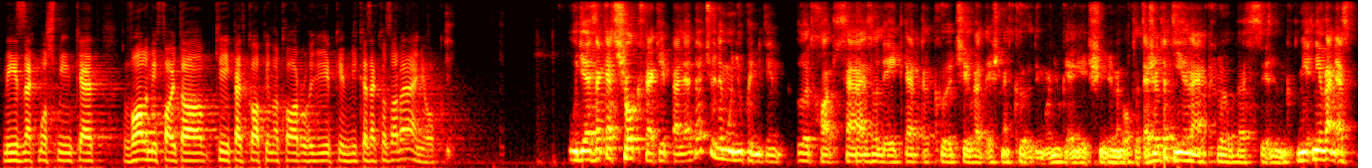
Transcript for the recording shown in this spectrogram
néznek most minket, valami fajta képet kapjanak arról, hogy egyébként mik ezek az arányok? Ugye ezeket sokféleképpen lehet becsülni, de mondjuk, hogy 5-6 százalékát a költségvetésnek költünk mondjuk egészségügyi meg oktatásra. Tehát ilyenekről beszélünk. Nyilván ezt,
